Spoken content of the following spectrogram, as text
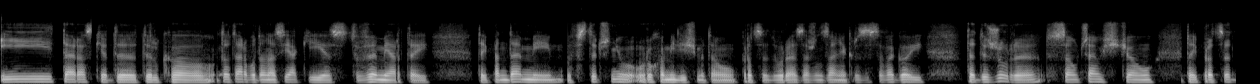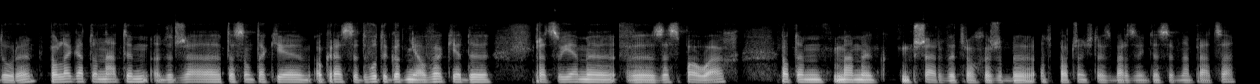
I teraz, kiedy tylko dotarło do nas, jaki jest wymiar czwartej tej pandemii. W styczniu uruchomiliśmy tą procedurę zarządzania kryzysowego i te dyżury są częścią tej procedury. Polega to na tym, że to są takie okresy dwutygodniowe, kiedy pracujemy w zespołach. Potem mamy przerwy trochę, żeby odpocząć. To jest bardzo intensywna praca.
